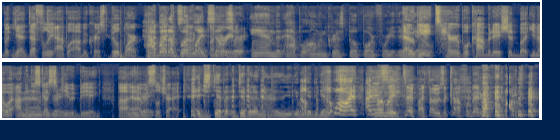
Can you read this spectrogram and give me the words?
but yeah, definitely Apple almond crisp, Built Bar. How about a Bud stock. Light Underrated. seltzer and an Apple Almond Crisp Built Bar for you? There That you would be a terrible combination, but you know what? I'm Nah, a disgusting human being, uh, and I would still try it. Hey, just dip it, dip it in there. You'll be good to go. Well, I, I didn't No, say I'm- dip. I thought it was a complimentary.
